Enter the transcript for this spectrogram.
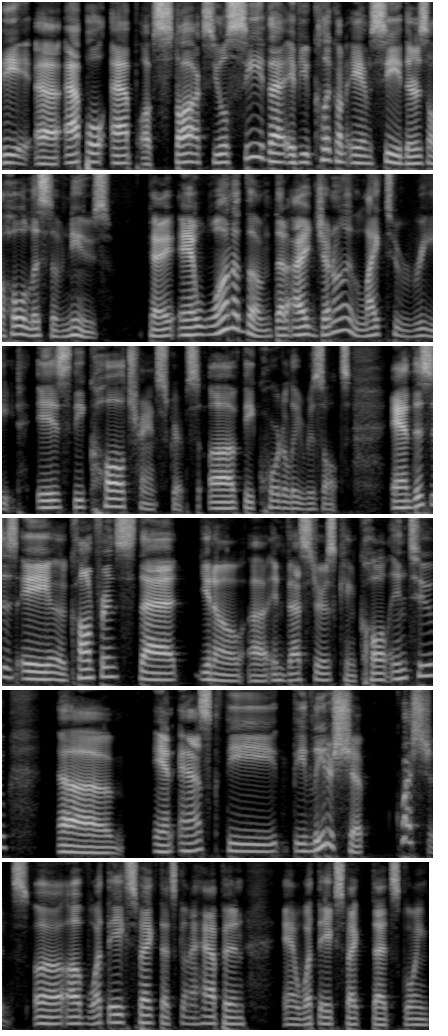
the uh, Apple app of stocks, you'll see that if you click on AMC, there's a whole list of news. Okay. And one of them that I generally like to read is the call transcripts of the quarterly results. And this is a, a conference that, you know, uh, investors can call into uh, and ask the, the leadership questions uh, of what they expect that's going to happen and what they expect that's going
